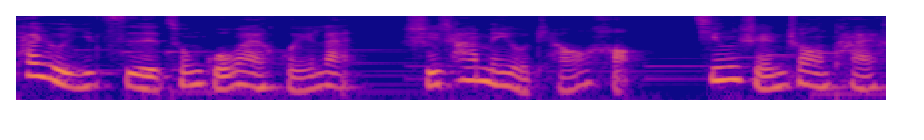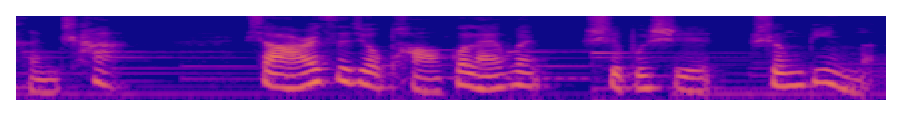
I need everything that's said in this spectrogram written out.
他有一次从国外回来，时差没有调好。精神状态很差，小儿子就跑过来问是不是生病了。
